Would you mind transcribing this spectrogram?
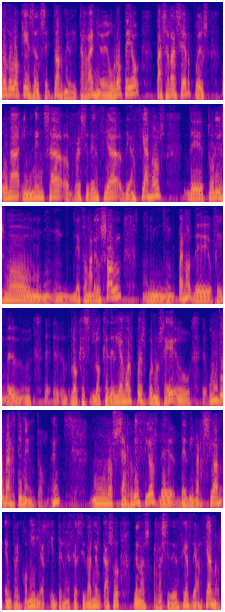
todo lo que es el sector mediterráneo europeo pasará a ser pues una inmensa residencia de ancianos, de turismo de tomar el sol, mm, bueno, de fin, eh, eh, lo que lo que diríamos pues bueno sé, un divertimento, ¿eh? unos servicios de diversión entre comillas y de necesidad en el caso de las residencias de ancianos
